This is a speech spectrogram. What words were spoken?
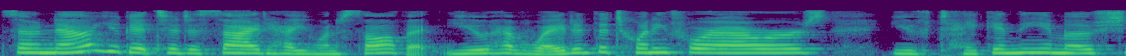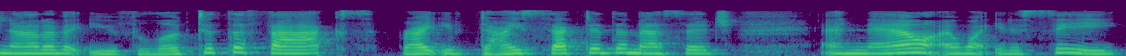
So now you get to decide how you want to solve it. You have waited the 24 hours, you've taken the emotion out of it, you've looked at the facts, right? You've dissected the message, and now I want you to see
